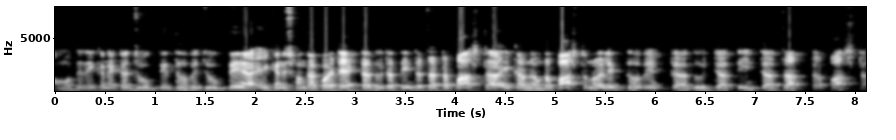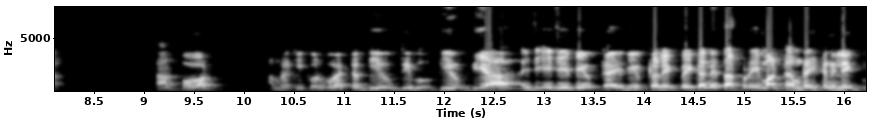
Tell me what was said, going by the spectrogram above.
আমাদের এখানে একটা যোগ দিতে হবে। যোগ দেয়া, এখানে সংখ্যা কয়টা? একটা, দুইটা, তিনটা, চারটা, পাঁচটা। এই কারণে আমরা পাঁচটা নয় লিখতে হবে। একটা, দুইটা, তিনটা, চারটা, পাঁচটা। তারপর আমরা কি করব? একটা বিয়োগ দিব। বিয়োগ দিয়া, এই যে এই যে বিয়োগটা, এই বিয়োগটা লিখব এখানে। তারপরে এই মানটা আমরা এখানে লিখব।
